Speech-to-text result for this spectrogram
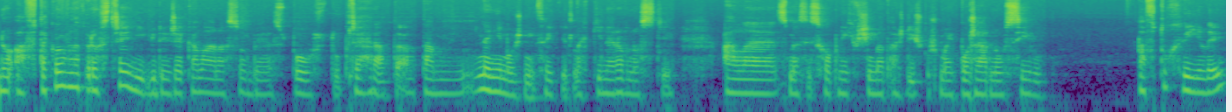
No a v takovémhle prostředí, kdy řeka má na sobě spoustu přehrad a tam není možný cítit lehké nerovnosti, ale jsme si schopni všímat, až když už mají pořádnou sílu. A v tu chvíli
